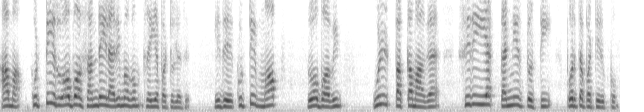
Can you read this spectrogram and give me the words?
ஆமாம் குட்டி ரோபோ சந்தையில் அறிமுகம் செய்யப்பட்டுள்ளது. இது குட்டி மாப் ரோபோவின் உள் பக்கமாக சிறிய தண்ணீர் தொட்டி பொருத்தப்பட்டிருக்கும்.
